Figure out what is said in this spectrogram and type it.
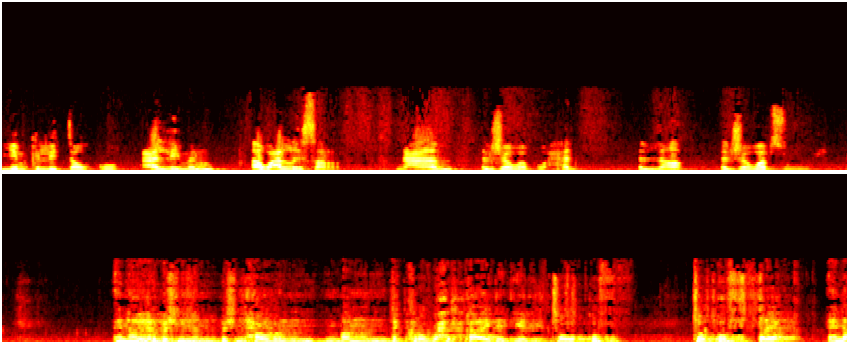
يمكن لي التوقف على اليمين أو على اليسار. نعم الجواب واحد. لا الجواب زوج. هنا غير باش باش نحاولوا نذكروا بواحد القاعدة ديال التوقف. توقف في الطريق. هنا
